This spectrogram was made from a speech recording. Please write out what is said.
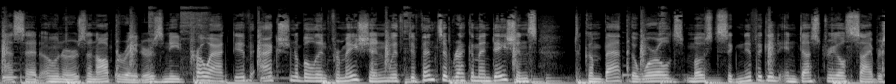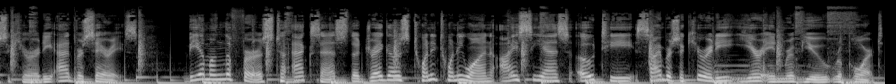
Asset owners and operators need proactive, actionable information with defensive recommendations to combat the world's most significant industrial cybersecurity adversaries. Be among the first to access the Dragos 2021 ICS OT Cybersecurity Year in Review report.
